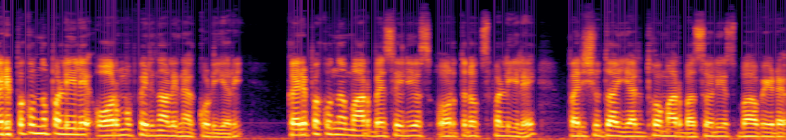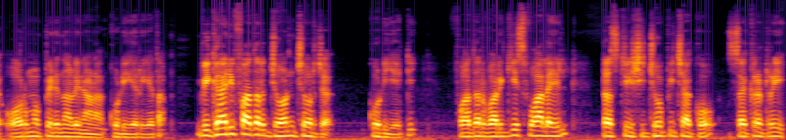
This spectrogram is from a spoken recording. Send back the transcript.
കരിപ്പക്കുന്ന് പള്ളിയിലെ ഓർമ്മ പെരുന്നാളിന് കൊടിയേറി. കരിപ്പക്കുന്ന് മാർ ബസേലിയോസ് ഓർത്തഡോക്സ് പള്ളിയിലെ പരിശുദ്ധ യൽധോ മാർ ബസേലിയോസ് ബാവയുടെ ഓർമ്മ പെരുന്നാളിനാണ് കൊടിയേറിയത്. വികാരി ഫാദർ ജോൺ ജോർജ് കൊടിയേറ്റി. Father Varghese Valayil trustee Shijo Pichako secretary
